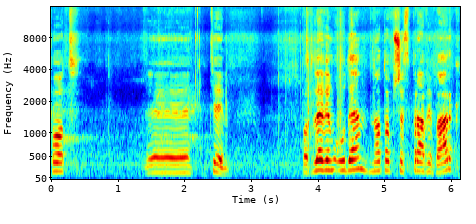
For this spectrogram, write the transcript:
pod y, tym, pod lewym udem, no to przez prawy bark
